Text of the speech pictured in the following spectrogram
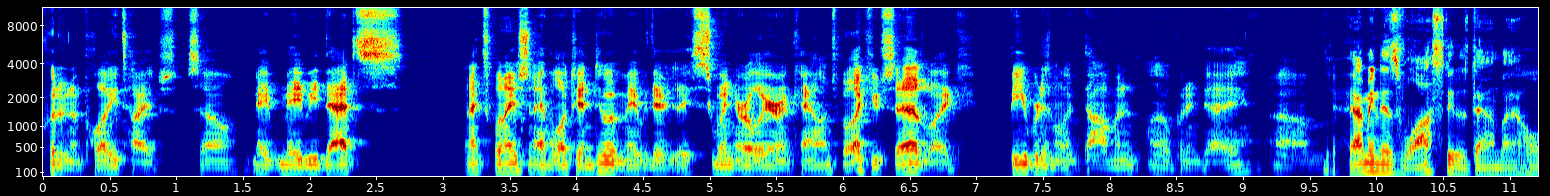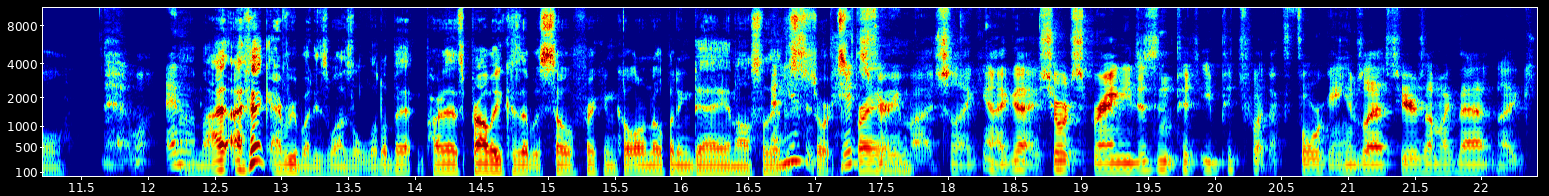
put in a play types. So maybe, maybe that's an explanation. I haven't looked into it. Maybe they they swing earlier in counts, but like you said, like Bieber didn't look dominant on opening day. Um, I mean, his velocity was down by a whole. Yeah, well, and Um, I, I think everybody's was a little bit. Part of that's probably because it was so freaking cold on opening day, and also they And had he a short pitched spring. very much. Like, yeah, I got a short spring. He doesn't pitch. He pitched what, like four games last year, or something like that. Like,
